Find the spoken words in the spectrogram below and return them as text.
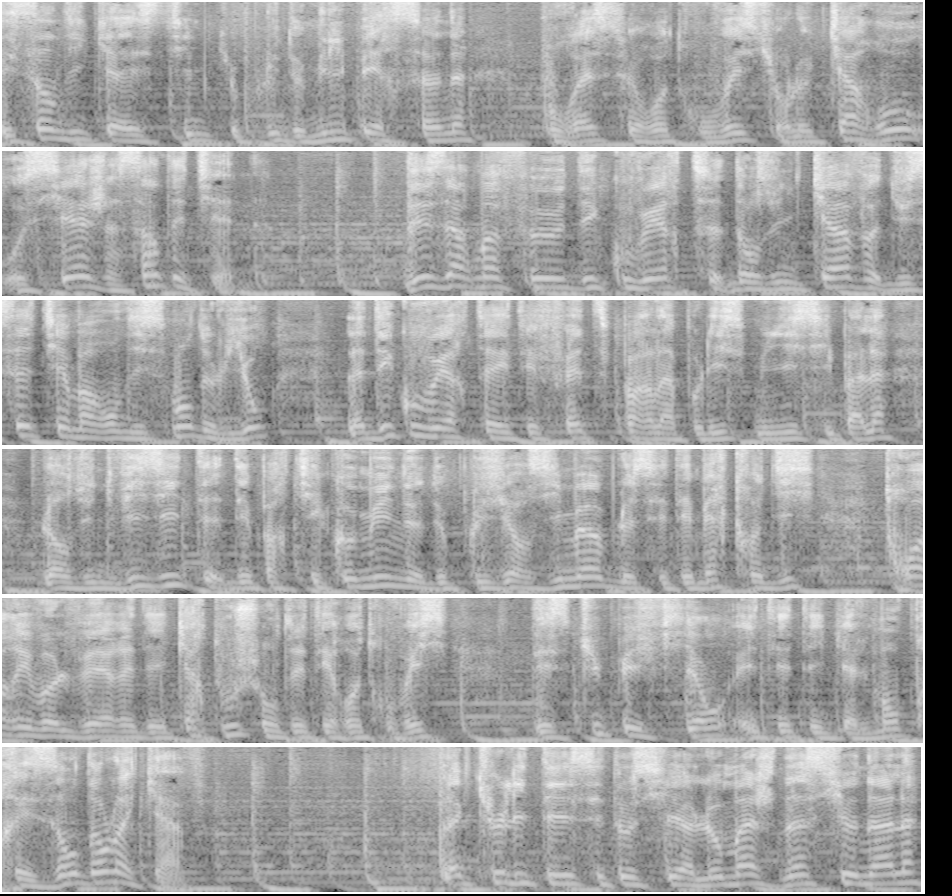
Les syndicats estiment que plus de 1000 personnes pourraient se retrouver sur le carreau au siège à Saint-Étienne. Des armes à feu découvertes dans une cave du 7e arrondissement de Lyon. La découverte a été faite par la police municipale lors d'une visite des parties communes de plusieurs immeubles. C'était mercredi. Trois revolvers et des cartouches ont été retrouvés. Des stupéfiants étaient également présents dans la cave. L'actualité, c'est aussi à l'hommage national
